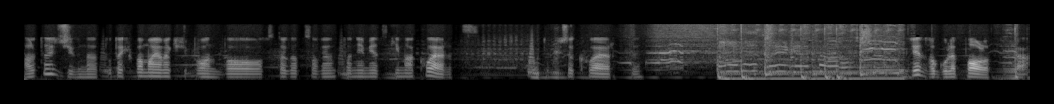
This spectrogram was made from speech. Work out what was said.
Ale to jest dziwne. Tutaj chyba mają jakiś błąd, bo z tego co wiem, to niemiecki ma QWERTZ. Tu pisze QWERTY. Gdzie jest w ogóle Polska?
